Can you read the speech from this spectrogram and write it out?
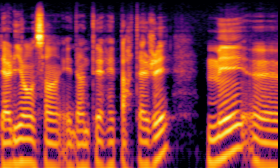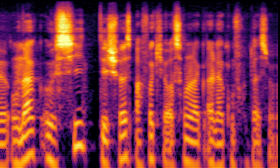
d'alliances hein, et d'intérêts partagés, mais euh, on a aussi des choses parfois qui ressemblent à la, confrontation.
